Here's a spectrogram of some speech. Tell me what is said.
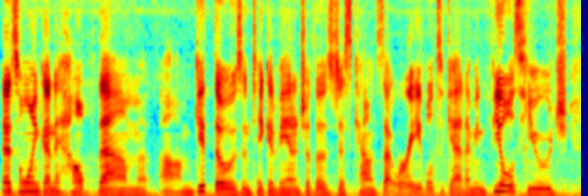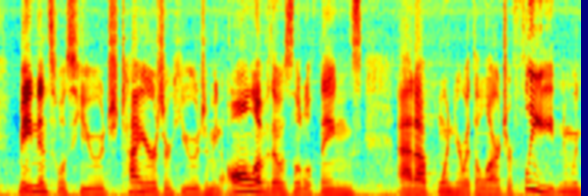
that's only going to help them um, get those and take advantage of those discounts that we're able to get. I mean, fuel is huge, maintenance was huge, tires are huge. I mean, all of those little things add up when you're with a larger fleet, and when,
